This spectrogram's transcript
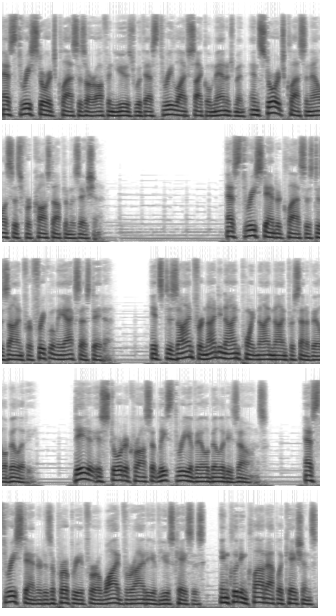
S3 storage classes are often used with S3 lifecycle management and storage class analysis for cost optimization. S3 standard class is designed for frequently accessed data. It's designed for 99.99% availability. Data is stored across at least three availability zones. S3 standard is appropriate for a wide variety of use cases, including cloud applications,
